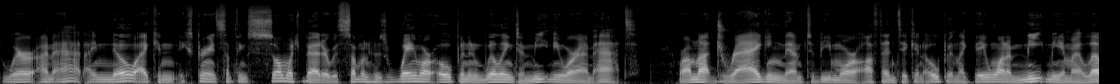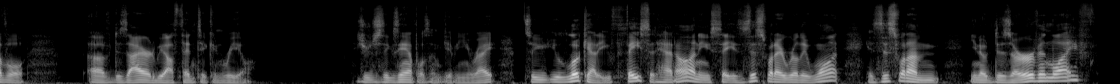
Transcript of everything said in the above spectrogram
where I'm at. I know I can experience something so much better with someone who's way more open and willing to meet me where I'm at, where I'm not dragging them to be more authentic and open. Like they want to meet me in my level of desire to be authentic and real. These are just examples I'm giving you, right? So you, you look at it, you face it head on, and you say, is this what I really want? Is this what I'm, you know, deserve in life?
